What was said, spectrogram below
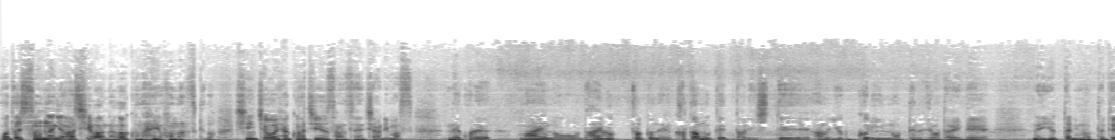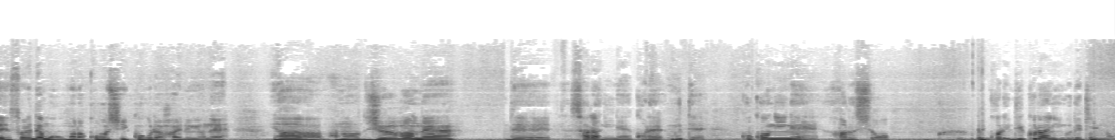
私そんなに足は長くないようなんですけど、身長は183センチあります。ね、これ、前の、だいぶちょっとね、傾けたりして、あの、ゆっくり乗ってる状態で、ね、ゆったり乗ってて、それでもまだ拳1個ぐらい入るんよね。いやー、あの、十分ね。で、さらにね、これ、見て。ここにね、あるでしょこれ、リクライニングできるの。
